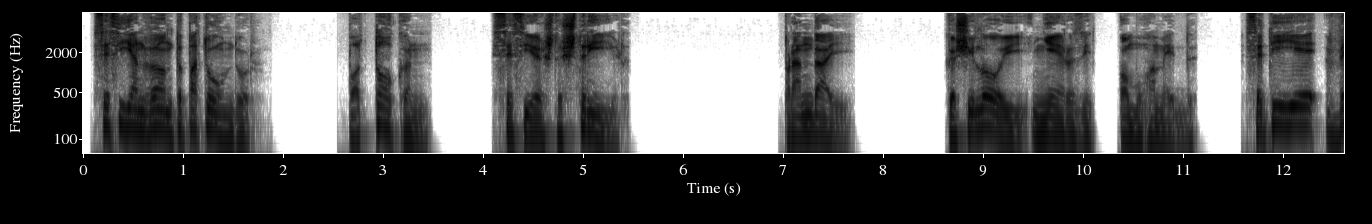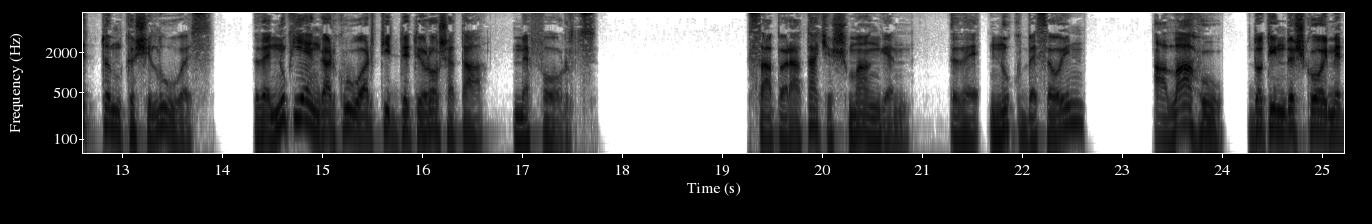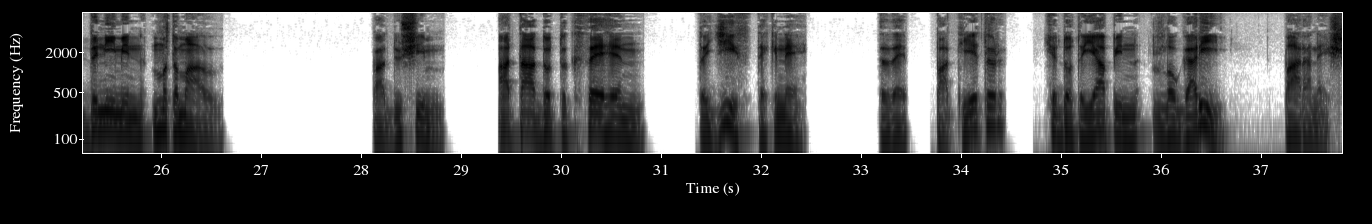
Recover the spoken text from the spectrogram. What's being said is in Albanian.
se si janë vënë të patundur? Po tokën, se si është shtrirë? Prandaj, këshilloji njerëzit o Muhamed, se ti je vetëm këshillues dhe nuk je ngarkuar t'i detyrosh ata me forcë. Sa për ata që shmangen dhe nuk besojnë, Allahu do t'i ndëshkojë me dënimin më të madh. Pa dyshim, ata do të kthehen të gjithë tek ne dhe patjetër që do të japin llogari para nesh.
